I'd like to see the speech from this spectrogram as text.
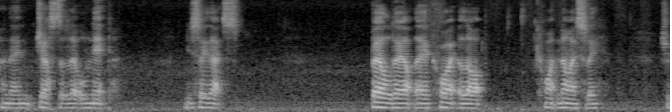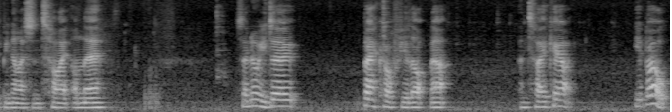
and then just a little nip. You see that's belled out there quite a lot, quite nicely. Should be nice and tight on there. So now you do, back off your lock nut and take out your bolt.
